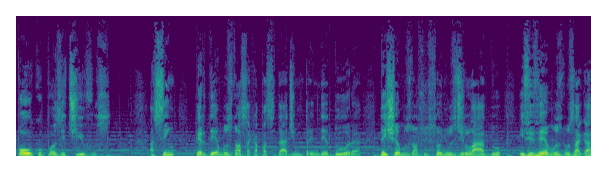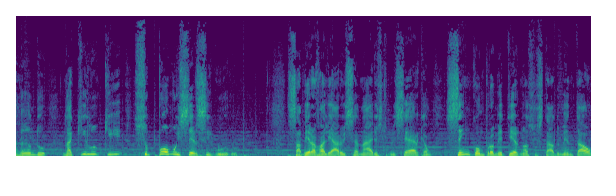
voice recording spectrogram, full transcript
pouco positivos. Assim, perdemos nossa capacidade empreendedora, deixamos nossos sonhos de lado e vivemos nos agarrando naquilo que supomos ser seguro. Saber avaliar os cenários que nos cercam sem comprometer nosso estado mental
